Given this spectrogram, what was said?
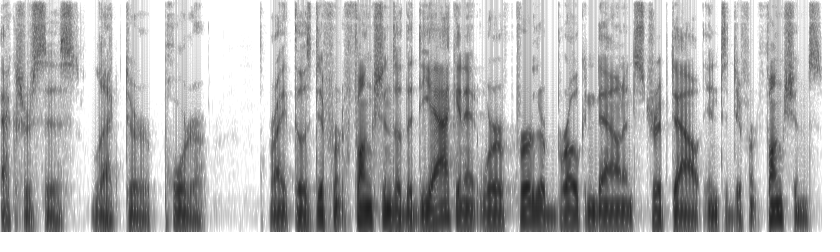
exorcist, lector, porter, right? Those different functions of the diaconate were further broken down and stripped out into different functions.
